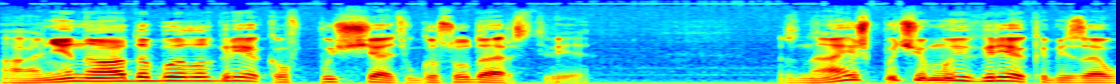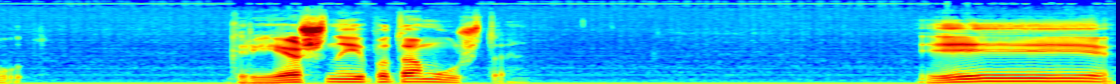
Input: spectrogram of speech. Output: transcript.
А не надо было греков пущать в государстве. Знаешь, почему их греками зовут? Грешные потому что. э, -э, -э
